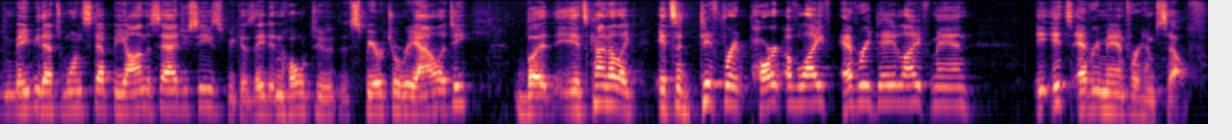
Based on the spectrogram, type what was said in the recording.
maybe that's one step beyond the Sadducees because they didn't hold to the spiritual reality. But it's kind of like it's a different part of life, everyday life, man. It's every man for himself.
